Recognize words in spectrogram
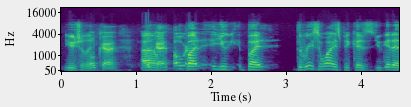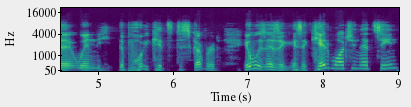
Usually, Okay. um, Okay. Oh, but you, but the reason why is because you get a when he, the boy gets discovered. It was as a as a kid watching that scene.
